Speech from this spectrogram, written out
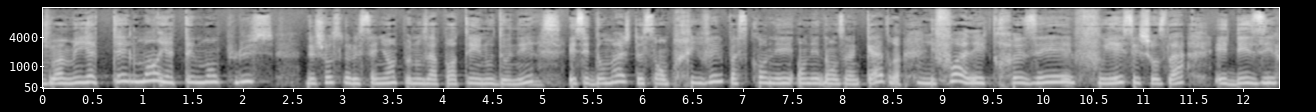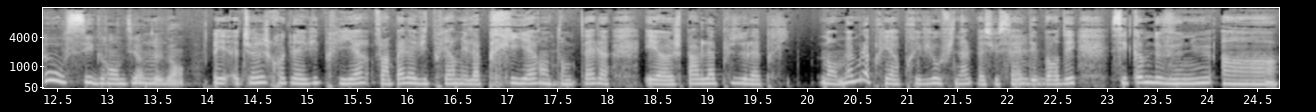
tu vois. Mais il y a tellement, il y a tellement plus de choses que le Seigneur peut nous apporter et nous donner. Yes. Et c'est dommage de s'en priver parce qu'on est, on est dans un cadre. Il faut aller creuser, fouiller ces choses-là et désirer aussi grandir dedans. Et tu vois, je crois que la vie de prière, enfin pas la vie de prière, mais la prière en tant que telle, et euh, je parle là plus de la prière, non, même la prière prévue au final, parce que ça a Mhm. débordé, c'est comme devenu un,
